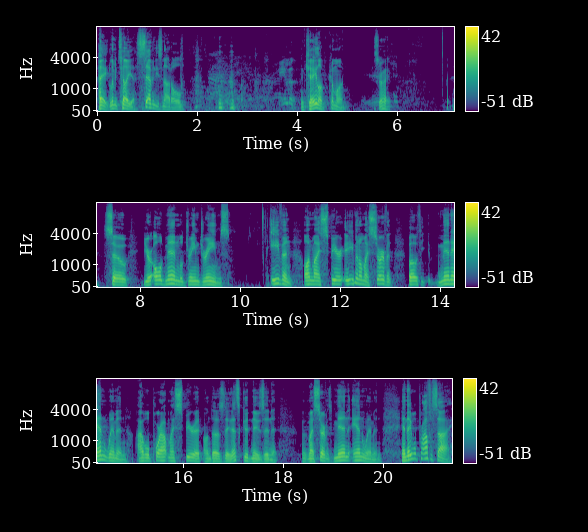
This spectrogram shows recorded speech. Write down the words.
Hey, let me tell you, 70's not old. Caleb. Caleb, come on. That's right. So your old men will dream dreams. Even on my spirit, even on my servant, both men and women, I will pour out my spirit on those days. That's good news, isn't it? My servants, men and women. And they will prophesy.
